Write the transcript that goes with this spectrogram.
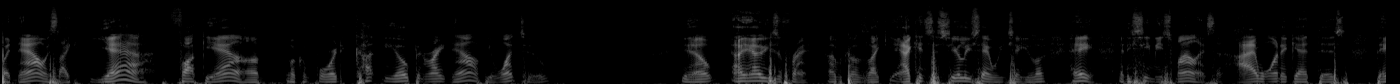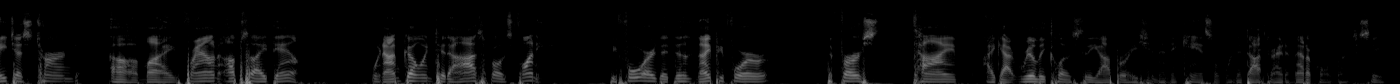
But now it's like, yeah, fuck yeah, I'm looking forward. To cut me open right now if you want to. You know, I know he's a friend because, like, I can sincerely say when you say you look, hey, and he see me smiling, I said, I want to get this. They just turned uh, my frown upside down. When I'm going to the hospital, it's funny. Before the, the night before the first time I got really close to the operation and it canceled when the doctor had a medical emergency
